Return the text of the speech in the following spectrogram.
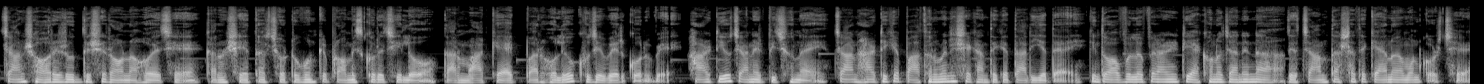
চান শহরের উদ্দেশ্যে রওনা হয়েছে। কারণ সে তার ছোট বোনকে প্রমিস করেছিল, তার মাকে একবার হলেও খুঁজে বের করবে। হার্টিও চানের পিছু নেয় চান হার্টিকে পাথর মেরে সেখান থেকে তাড়িয়ে দেয়। কিন্তু অবলা প্রাণীটি এখনও জানে না যে চান তার সাথে কেন এমন করছে।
